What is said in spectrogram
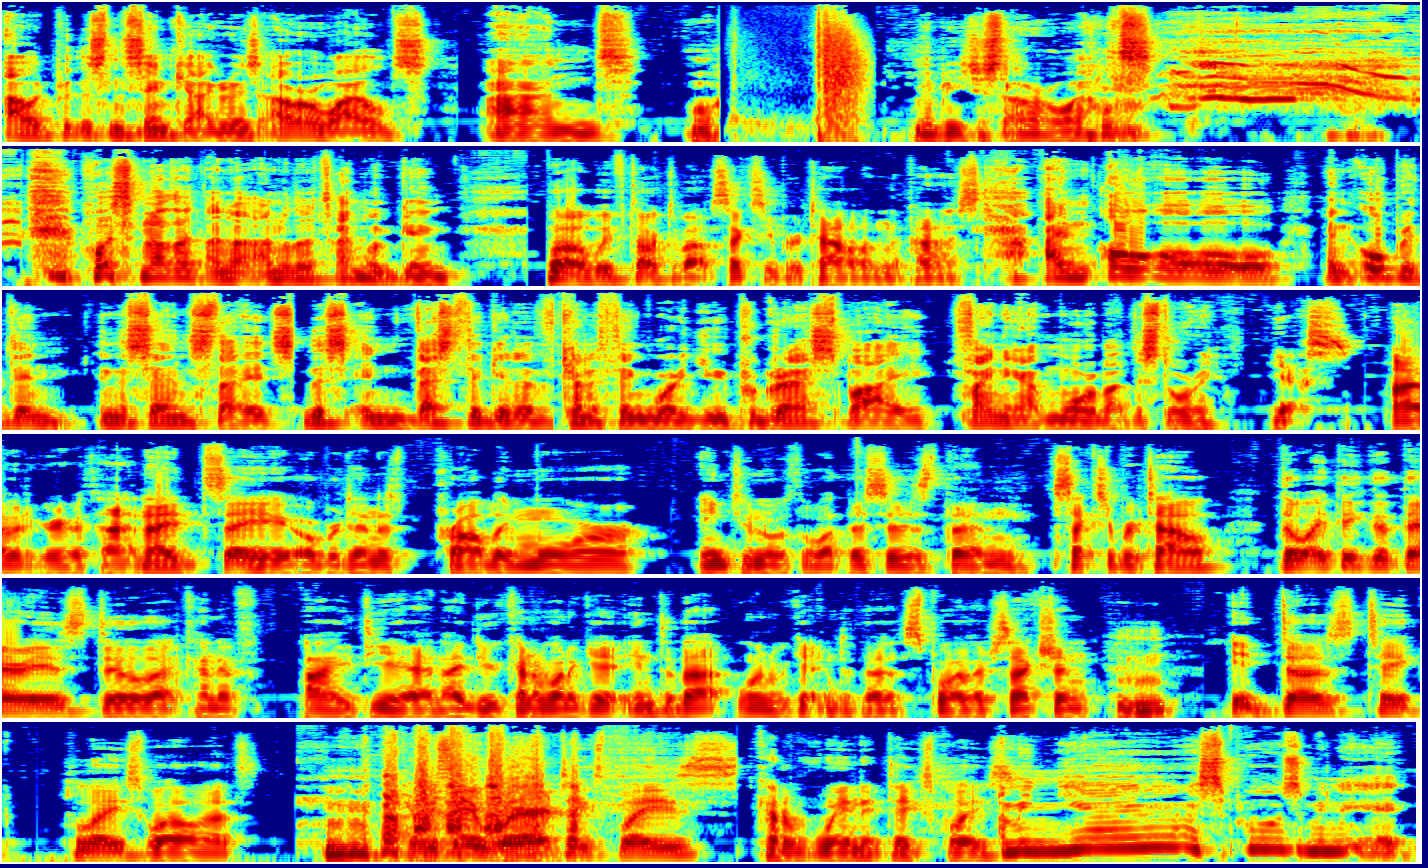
I would put this in the same category as Outer Wilds and well, maybe just Outer Wilds. What's another another time loop game? Well, we've talked about Sexy Brutal in the past. And oh, oh, oh, oh, and Obra Dinn in the sense that it's this investigative kind of thing where you progress by finding out more about the story. Yes, I would agree with that. And I'd say Obra Dinn is probably more in tune with what this is than Sexy Brutal. Though I think that there is still that kind of idea, and I do kind of want to get into that when we get into the spoiler section. Mhm. It does take place, well, that's. Can we say where it takes place? Kind of when it takes place? I mean, yeah, I suppose. I mean, it,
